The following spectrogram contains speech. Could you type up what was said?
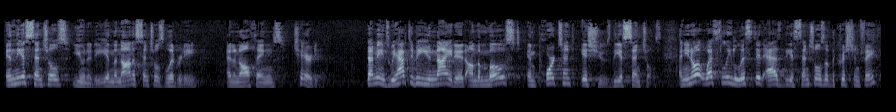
In the essentials, unity, in the non essentials, liberty, and in all things, charity. That means we have to be united on the most important issues, the essentials. And you know what Wesley listed as the essentials of the Christian faith?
